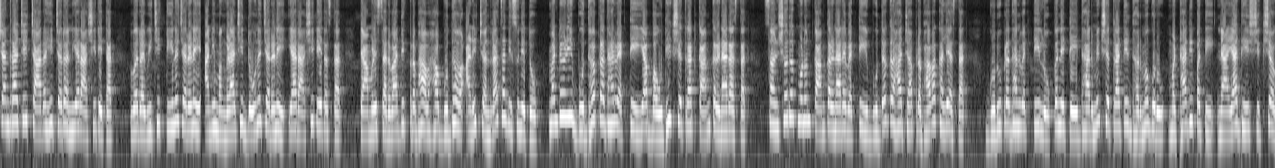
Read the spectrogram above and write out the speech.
चंद्राचे चारही चरण या राशीत येतात व रवीची तीन चरणे आणि मंगळाची दोन चरणे या राशीत येत असतात. त्यामुळे सर्वाधिक प्रभाव हा बुध आणि चंद्राचा दिसून येतो. मंडळी बुध प्रधान व्यक्ती या बौद्धिक क्षेत्रात काम करणाऱ्या असतात. संशोधक म्हणून काम करणाऱ्या व्यक्ती बुध ग्रहाच्या प्रभावाखाली असतात. गुरुप्रधान व्यक्ती लोकनेते धार्मिक क्षेत्रातील धर्मगुरू मठाधिपती न्यायाधीश शिक्षक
